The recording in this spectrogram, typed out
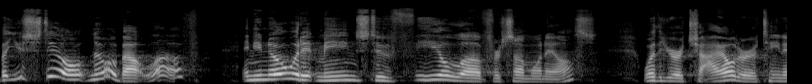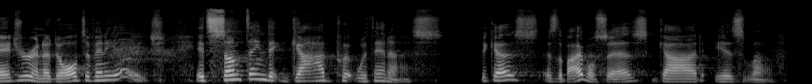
but you still know about love. And you know what it means to feel love for someone else, whether you're a child or a teenager, or an adult of any age. It's something that God put within us because, as the Bible says, God is love.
